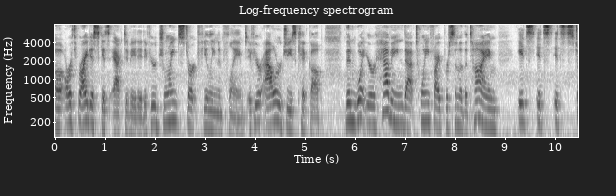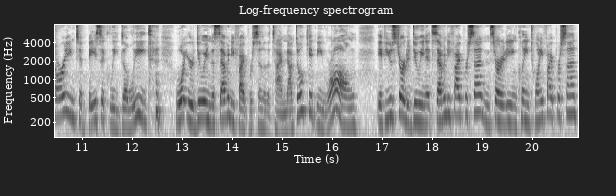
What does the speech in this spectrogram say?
uh, arthritis gets activated if your joints start feeling inflamed if your allergies kick up then what you're having that 25% of the time it's it's it's starting to basically delete what you're doing the 75% of the time. Now don't get me wrong, if you started doing it 75% and started eating clean 25%,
